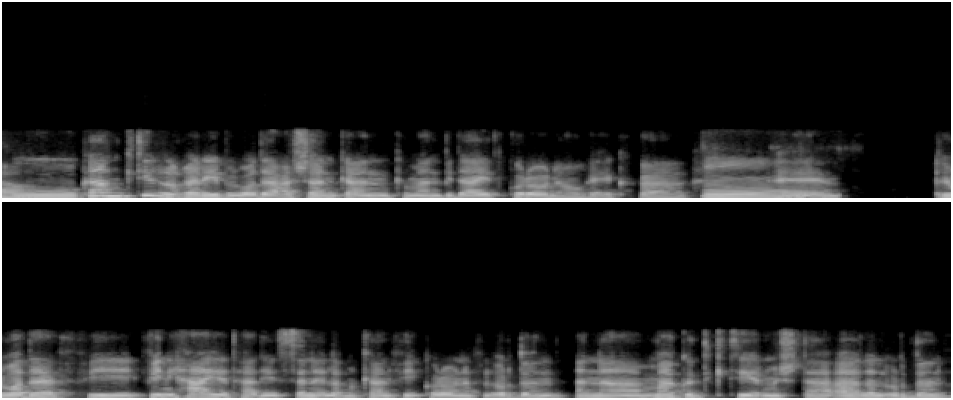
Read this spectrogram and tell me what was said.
آه. وكان كتير غريب الوضع عشان كان كمان بداية كورونا وهيك ف آه الوضع في في نهاية هذه السنة لما كان في كورونا في الأردن أنا ما كنت كتير مشتاقة للأردن.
